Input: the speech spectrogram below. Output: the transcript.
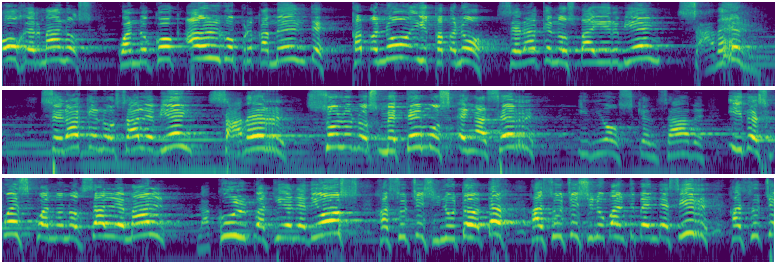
ojo hermanos, cuando algo precamente, capano y capano, ¿será que nos va a ir bien? Saber. ¿Será que nos sale bien? Saber. Solo nos metemos en hacer y Dios, quién sabe. Y después cuando nos sale mal, la culpa tiene Dios. Hasuche sinutota, hasuche sinupante bendecir, hasuche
